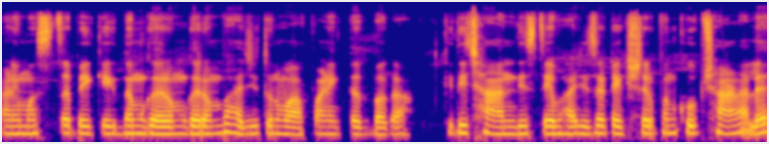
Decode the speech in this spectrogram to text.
आणि मस्तपैकी एकदम गरम गरम भाजीतून वाफा निघतात बघा. किती छान दिसते भाजीचं टेक्स्चर पण खूप छान आलंय.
